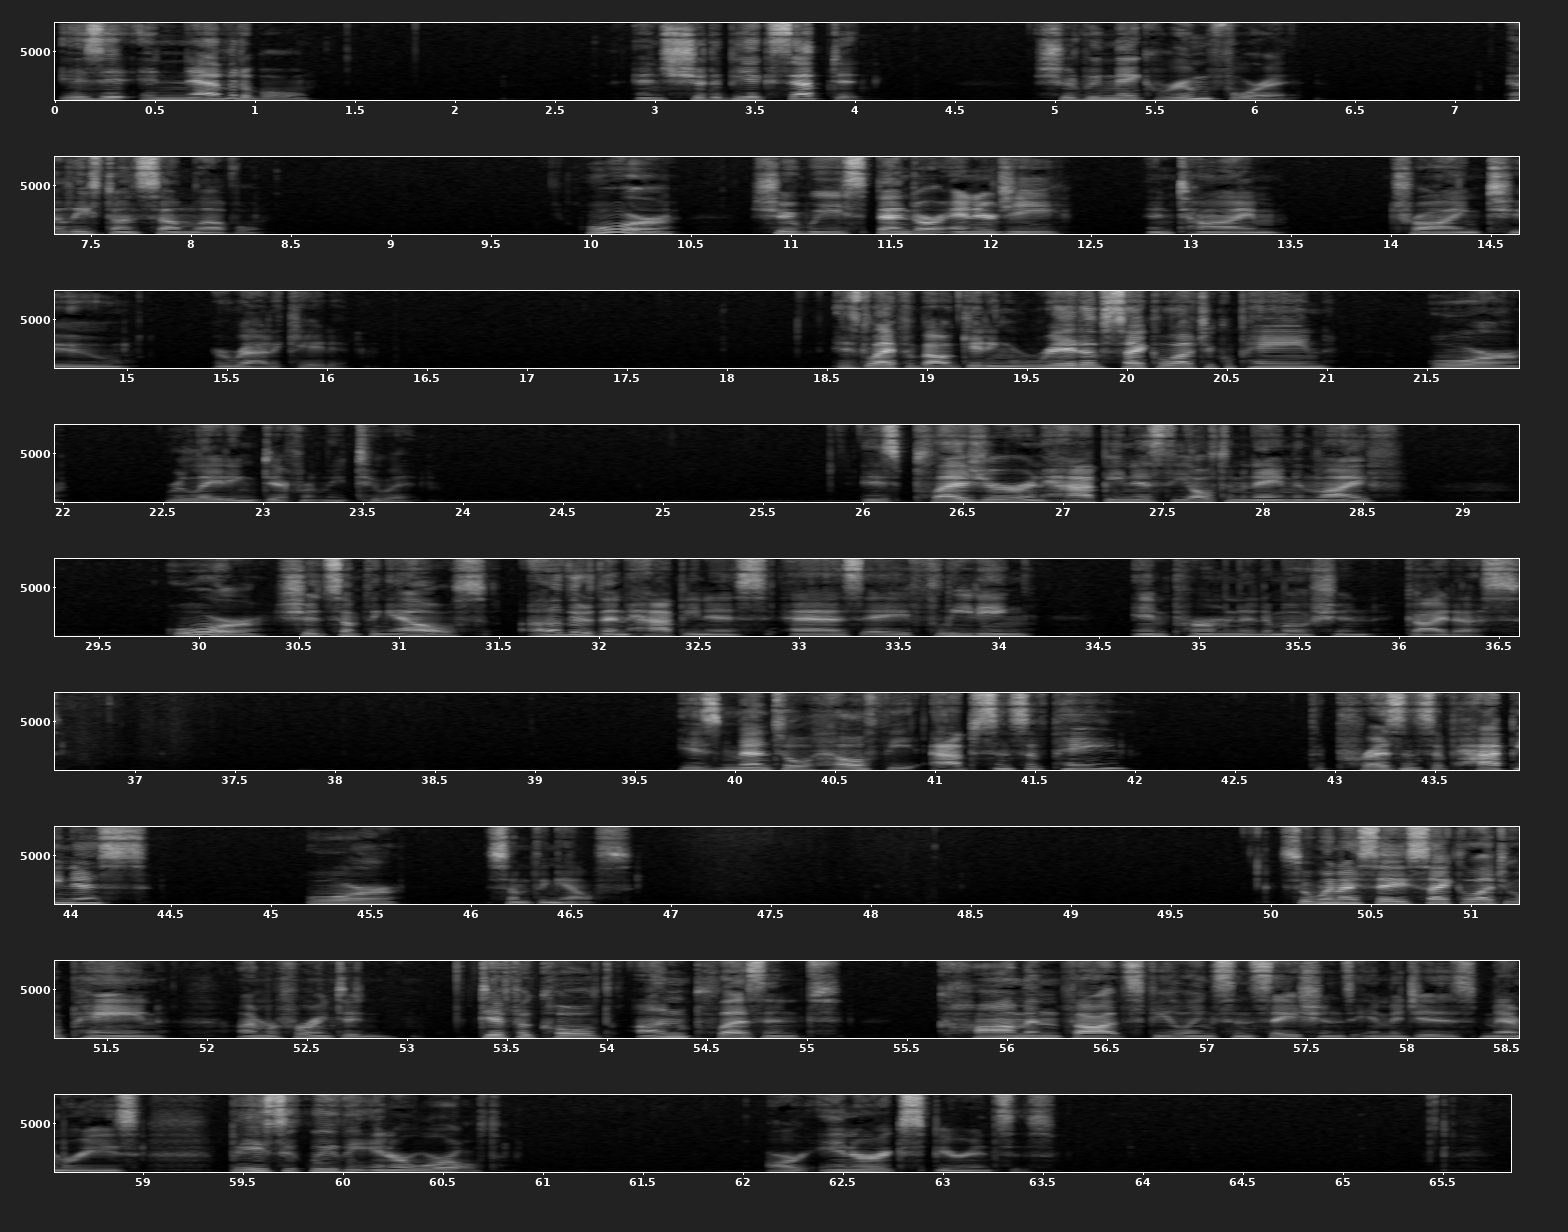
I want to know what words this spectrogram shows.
Is it inevitable and should it be accepted? Should we make room for it, at least on some level? Or should we spend our energy and time trying to eradicate it? Is life about getting rid of psychological pain or relating differently to it? Is pleasure and happiness the ultimate aim in life? Or should something else other than happiness as a fleeting, impermanent emotion guide us? Is mental health the absence of pain, the presence of happiness, or something else. So, when I say psychological pain, I'm referring to difficult, unpleasant, common thoughts, feelings, sensations, images, memories, basically the inner world, our inner experiences.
